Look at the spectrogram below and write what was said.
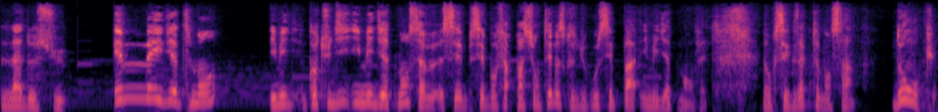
là-dessus. Immédiatement, quand tu dis immédiatement, c'est pour faire patienter parce que du coup c'est pas immédiatement en fait. Donc c'est exactement ça. Donc,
